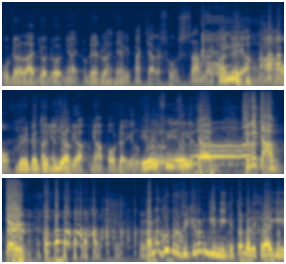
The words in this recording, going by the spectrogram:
Udahlah jodohnya, udahlah nyari pacar susah. Begitu ada yang mau, Beda ditanya zodiak. zodiaknya apa udah ilfil. Ilfil. Situ, can situ cantik. Karena gue berpikiran gini, kita balik lagi.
